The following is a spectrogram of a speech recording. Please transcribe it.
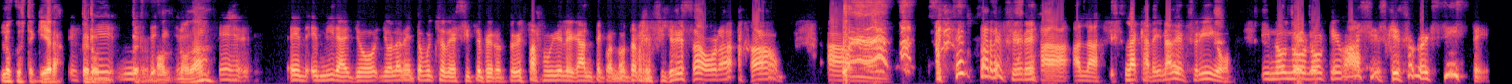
lo que usted quiera, pero, pero no, da. Eh, eh, mira, yo, yo lamento mucho decirte, pero tú estás muy elegante cuando te refieres ahora a, te refieres a, la, la, cadena de frío. Y no, no, no, ¿qué va? Si es que eso no existe.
